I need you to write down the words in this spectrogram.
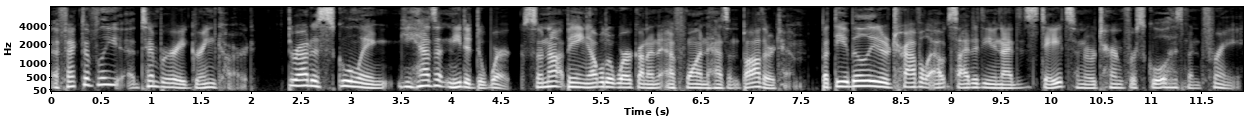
effectively a temporary green card. Throughout his schooling, he hasn't needed to work, so not being able to work on an F1 hasn't bothered him. But the ability to travel outside of the United States and return for school has been freeing.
